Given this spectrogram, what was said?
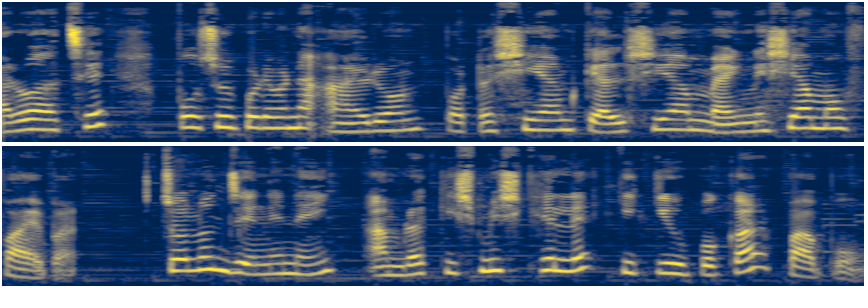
আরও আছে প্রচুর পরিমাণে আয়রন, পটাশিয়াম, ক্যালসিয়াম, ম্যাগনেসিয়াম ও ফাইবার। চলুন জেনে নেই আমরা কিশমিশ খেলে কি কি উপকার পাবো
